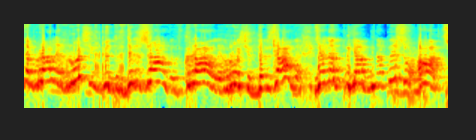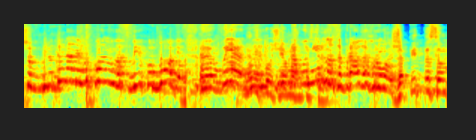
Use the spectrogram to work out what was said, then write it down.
забрали гроші в бюд- в держави, вкрали гроші в держави. Я нап- я напишу акт, щоб людина не виконувала своїх обов'язків. Е, Ви не не- хочу, я можу неправомірно забрали гроші. За підписом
